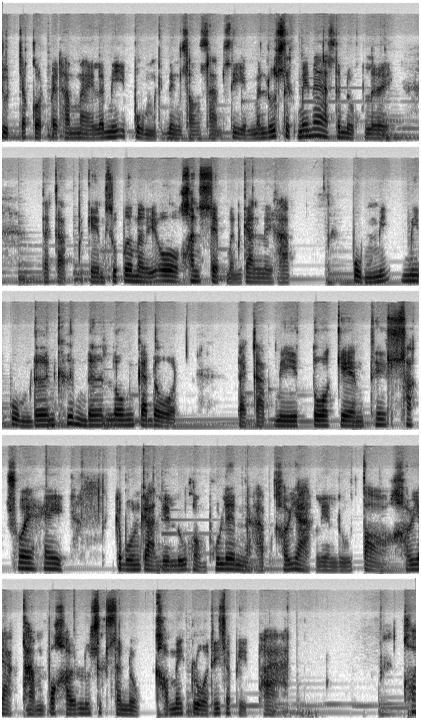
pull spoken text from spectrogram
จุดจะกดไปทำไม แล้วมีปุ่ม1 2 3 4มันรู้สึกไม่น่าสนุกเลย แต่กับเกม Super Mario คอนเซปต์เหมือนกันเลยครับ ปุ่มมีปุ่มเดินขึ้นเดินลงกระโดด แต่กลับมีตัวเกมที่ซักช่วยให้กระบวนการเรียนรู้ของผู้เล่นนะครับ เขาอยากเรียนรู้ต่อ เขาอยากทำเพราะเขารู้สึกสนุก เขาไม่กลัวที่จะผิดพลาด ข้อ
